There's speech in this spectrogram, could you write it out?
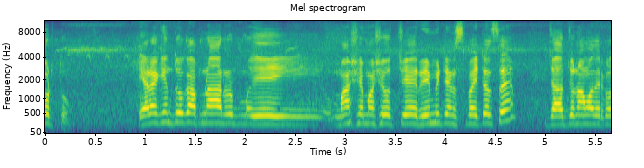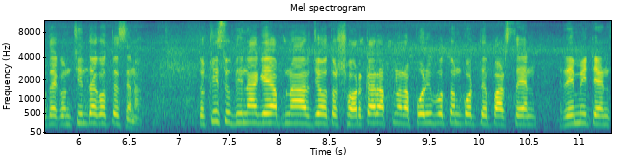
করতো। এরা কিন্তু আপনার এই মাসে মাসে হচ্ছে রেমিটেন্স পাইতেছে, যার জন্য আমাদের কথা এখন চিন্তা করতেছে না। তো কিছুদিন আগে আপনার যেহেতু সরকার আপনারা পরিবর্তন করতে পারছেন রেমিটেন্স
